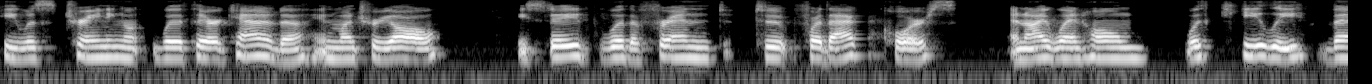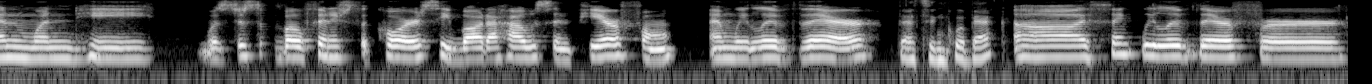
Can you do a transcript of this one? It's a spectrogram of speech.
he was training with Air Canada in Montreal. He stayed with a friend to for that course, and I went home with Keeley. Then, when he was just about finished the course, he bought a house in Pierrefonds, and we lived there. That's in Quebec. Uh, I think we lived there for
